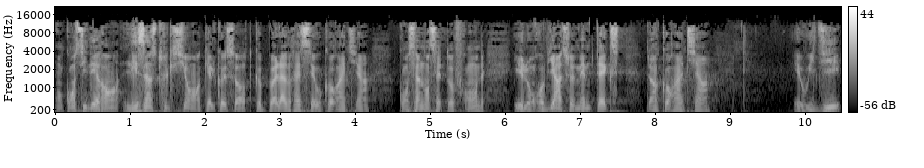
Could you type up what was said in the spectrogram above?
en considérant les instructions, en quelque sorte, que Paul adressait aux Corinthiens concernant cette offrande. Et l'on revient à ce même texte d'un Corinthien et où il dit,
